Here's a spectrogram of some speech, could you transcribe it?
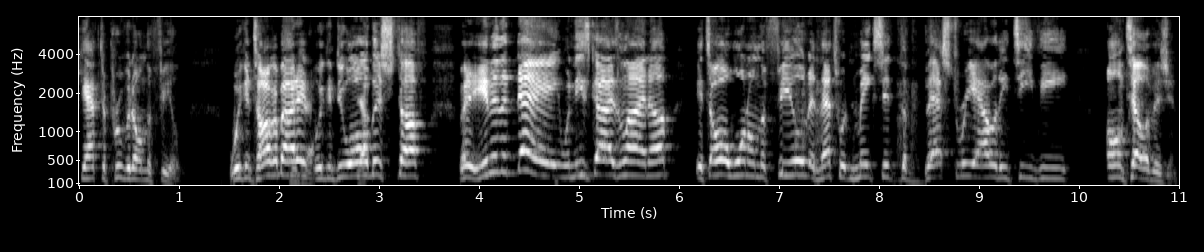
You have to prove it on the field. We can talk about it. We can do all this stuff. But at the end of the day, when these guys line up, it's all one on the field. And that's what makes it the best reality TV on television.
